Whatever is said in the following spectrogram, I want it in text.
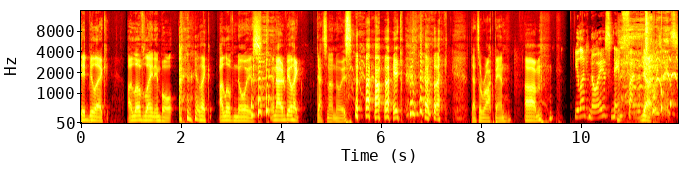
they'd be like, "I love lightning bolt," like I love noise, and I would be like, "That's not noise." like, like, that's a rock band. Um, You like noise? Name five of Yeah. the noises.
